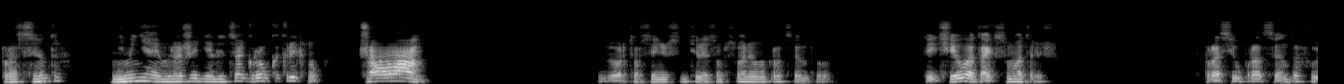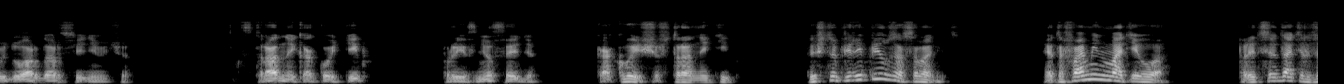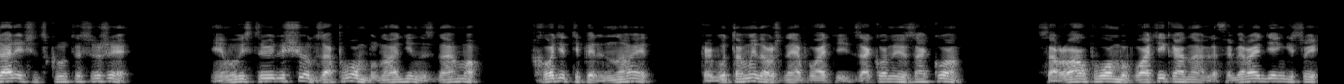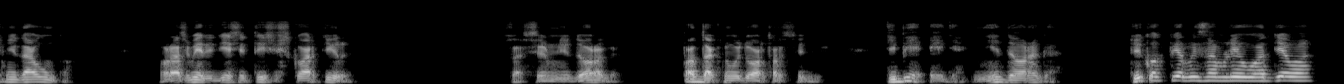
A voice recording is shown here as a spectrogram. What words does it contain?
Процентов, не меняя выражения лица, громко крикнул «Шалом!». Эдуард Арсеньевич с интересом посмотрел на Процентова. «Ты чего так смотришь?» — спросил Процентов у Эдуарда Арсеньевича. «Странный какой тип», — произнес Эдди. «Какой еще странный тип? Ты что, перепил, засранец? Это Фомин, мать его!» Председатель Зареченского ТСЖ. Им выставили счет за пломбу на один из домов. Ходит теперь, ноет, как будто мы должны оплатить. Закон есть закон. Сорвал пломбу, плати канале, собирай деньги своих недоумков в размере 10 тысяч с квартиры. Совсем недорого, поддакнул Эдуард Арсеньевич. Тебе, Эдя, недорого. Ты как первый зам левого отдела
